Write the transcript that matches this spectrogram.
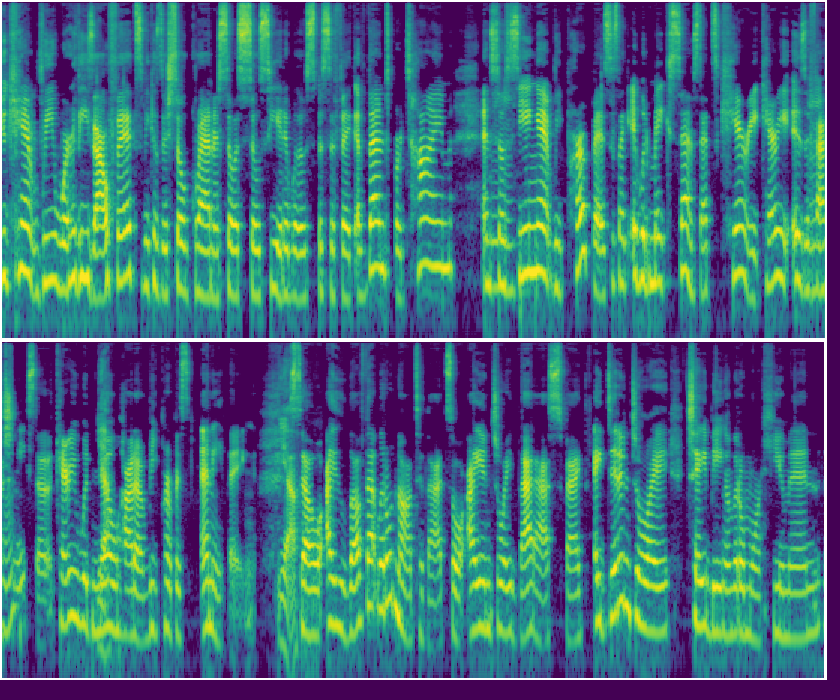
you can't rewear these outfits because they're so grand and so associated with a specific event or time. And so Mhm. seeing it repurposed, it's like it would make sense. That's Carrie. Carrie is a Mhm. fashionista. Carrie would Yeah. know how to repurpose anything. Yeah. So I love that little nod to that. So I enjoyed that aspect. I did enjoy Che being a little more human.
